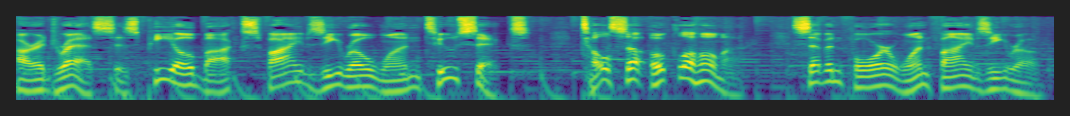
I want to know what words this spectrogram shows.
Our address is P.O. Box 50126, Tulsa, Oklahoma 74150.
